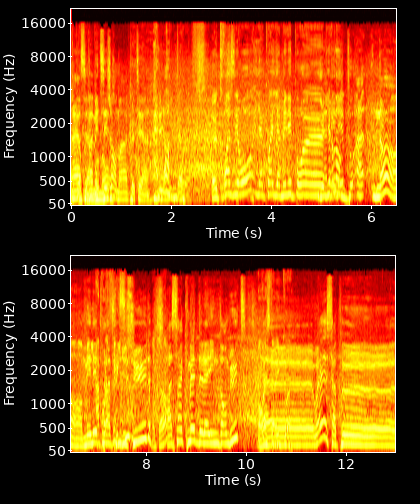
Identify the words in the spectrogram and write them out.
On peut pas mettre ses jambes hein, à côté. 3-0, hein. Euh, il y a quoi? Il y a mêlé pour euh, l'Irlande? Non, mêlé pour, l'Afrique du Sud, à 5 mètres de la ligne d'en but. On reste avec toi. Euh, ouais, ça peut.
